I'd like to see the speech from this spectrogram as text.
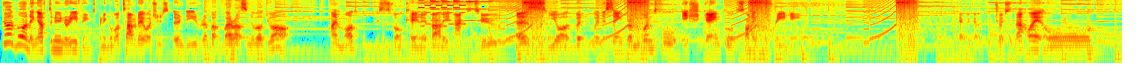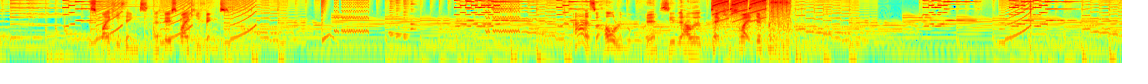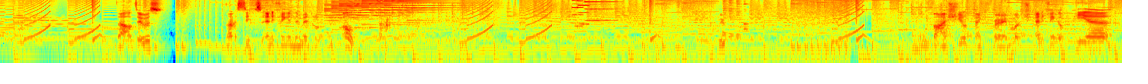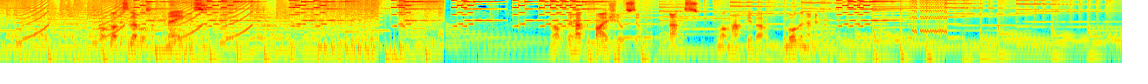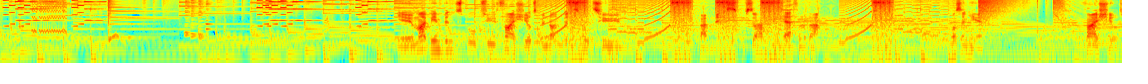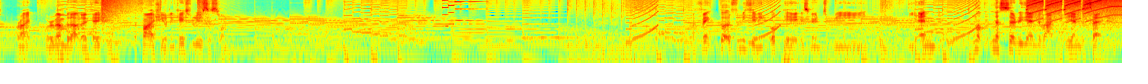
Good morning, afternoon, or evening, depending on what time of day you're watching this, or indeed whereabouts in the world you are. I'm Mod, this is Volcano Valley Act 2, as you are witnessing from a wonderful-ish game called Sonic 3D. Okay, we got a good choice of that way, or... The spiky things. Let's go spiky things. Ah, there's a hole in the wall here. See how the texture's slightly different? That'll do us. Now let's see if there's anything in the middle of. Oh. Boop. Fire shield, thank you very much. Anything up here? Oh god, this level's a maze. Well, we have the fire shield still. That's what I'm happy about, more than anything. You might be invincible to fire shields, but not invincible to bad badniks. We still have to be careful of that. What's in here? Fire shield. Right, we'll remember that location. The fire shield, in case we lose this one. I think, got a funny feeling, up here is going to be the end, not necessarily the end of act, but the end of section.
